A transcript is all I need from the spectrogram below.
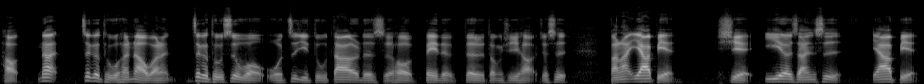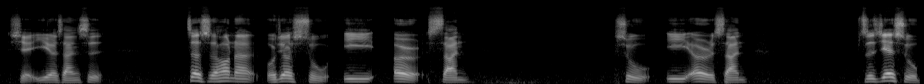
好，那这个图很好玩了。这个图是我我自己读大二的时候背的的东西哈，就是把它压扁，写一二三四，压扁写一二三四。这时候呢，我就数一二三，数一二三，直接数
